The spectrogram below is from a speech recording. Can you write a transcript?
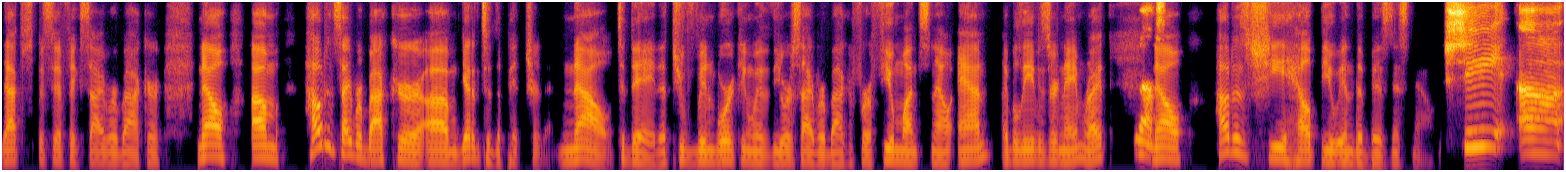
that specific Cyberbacker. Now, um, how did Cyberbacker um, get into the picture then? Now, today that you've been working with your Cyberbacker for a few months now, Anne, I believe is her name, right? Yes. Now, how does she help you in the business now? She uh,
